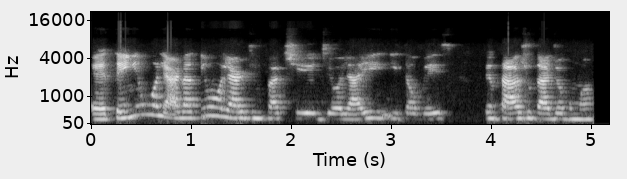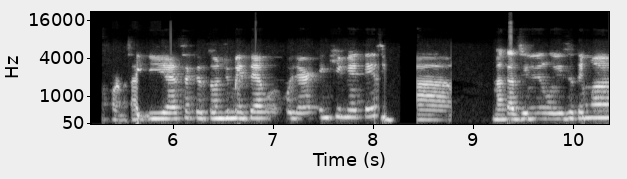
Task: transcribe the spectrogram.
é, tenha um olhar, né, tenha um olhar de empatia, de olhar e, e talvez tentar ajudar de alguma forma. Sabe? E essa questão de meter a colher tem que meter. A Magazine Luiza tem uma,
